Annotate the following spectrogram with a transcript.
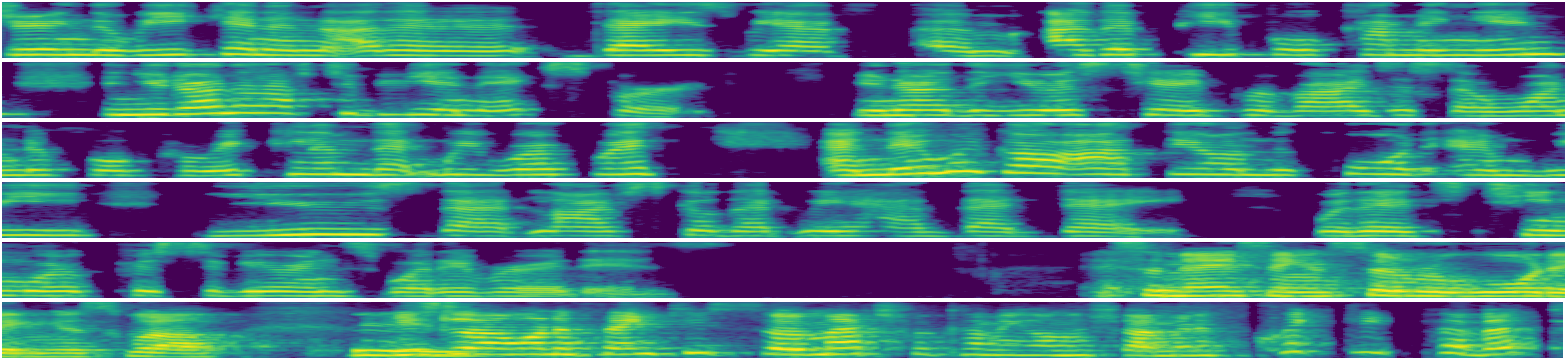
during the weekend and other days, we have um, other people coming in, and you don't have to be an expert. You know, the USTA provides us a wonderful curriculum that we work with, and then we go out there on the court and we use that life skill that we had that day, whether it's teamwork, perseverance, whatever it is. It's amazing and so rewarding as well. Mm. Liesl, I want to thank you so much for coming on the show. I'm going to quickly pivot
